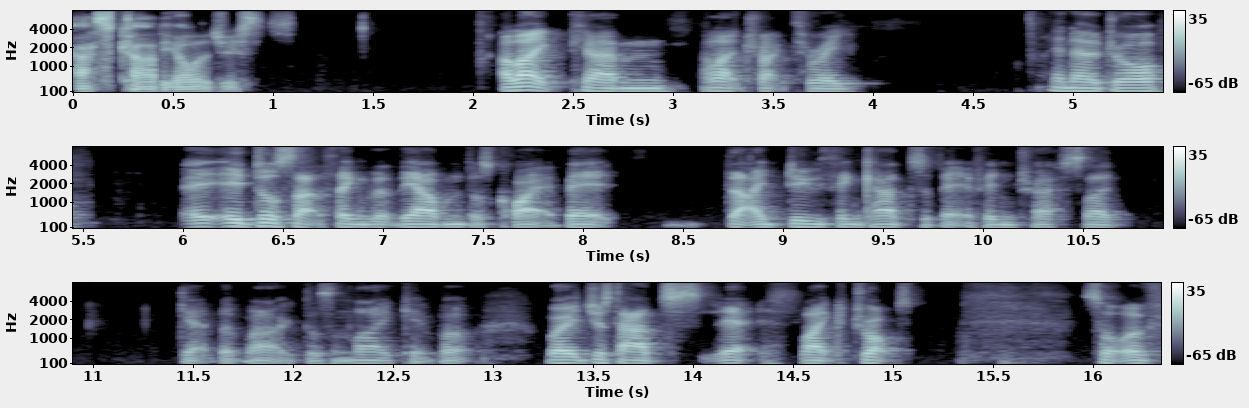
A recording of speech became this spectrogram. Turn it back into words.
Ask cardiologists. I like um I like track three In Her Drawer. It, it does that thing that the album does quite a bit that I do think adds a bit of interest. I get that Mark doesn't like it, but where it just adds it like drops sort of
